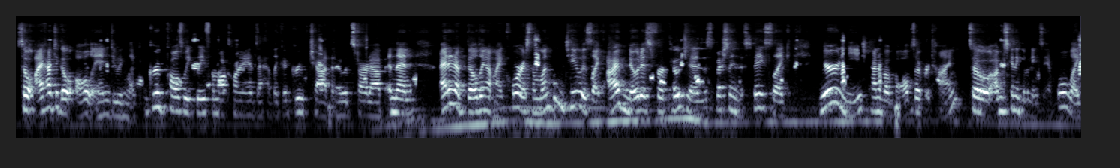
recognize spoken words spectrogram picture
So I had to go all in doing like group calls weekly for my clients. I had like a group chat that I would start up. And then I ended up building up my course. And one thing too is like I've noticed for coaches, especially in the space, like your niche kind of evolves over time. So I'm just gonna give an example. Like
